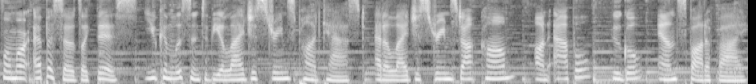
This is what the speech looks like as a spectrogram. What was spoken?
For more episodes like this, you can listen to the Elijah Streams podcast at ElijahStreams.com on Apple, Google, and Spotify.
